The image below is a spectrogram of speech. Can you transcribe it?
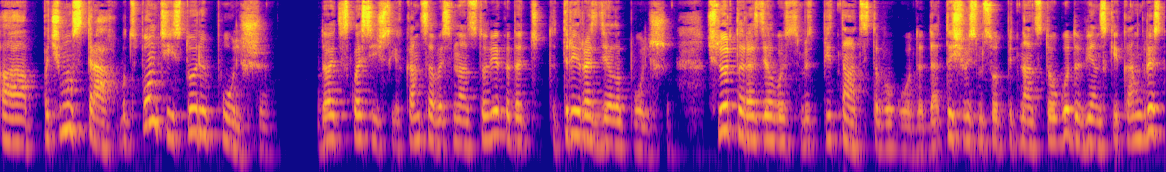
А, почему страх? Вот вспомните историю Польши. Давайте с классических, конца XVIII века, да, три раздела Польши. Четвертый раздел 15 года, да, 1815 года Венский конгресс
